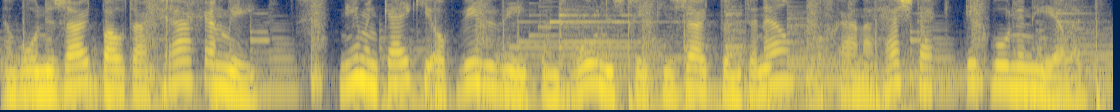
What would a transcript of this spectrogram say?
en Wonen Zuid bouwt daar graag aan mee. Neem een kijkje op www.wonen-zuid.nl of ga naar hashtag Ik woon in Heerlen.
